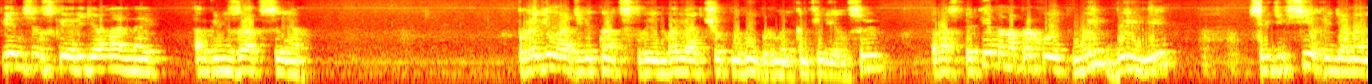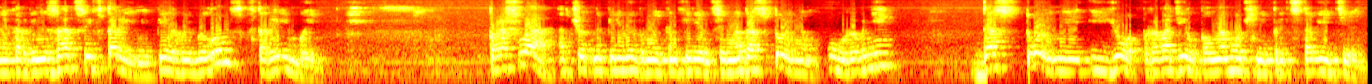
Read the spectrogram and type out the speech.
Пензенская региональная организация провела 19 января отчетно-выборную конференцию раз в пять лет она проходит, мы были среди всех региональных организаций вторыми. Первый был Омск, вторые мы. Прошла отчетно-перевыборная конференция на достойном уровне. Достойный ее проводил полномочный представитель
